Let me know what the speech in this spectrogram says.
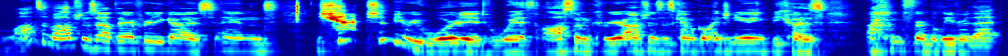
Lots of options out there for you guys, and you should, should be rewarded with awesome career options as chemical engineering because I'm a firm believer that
